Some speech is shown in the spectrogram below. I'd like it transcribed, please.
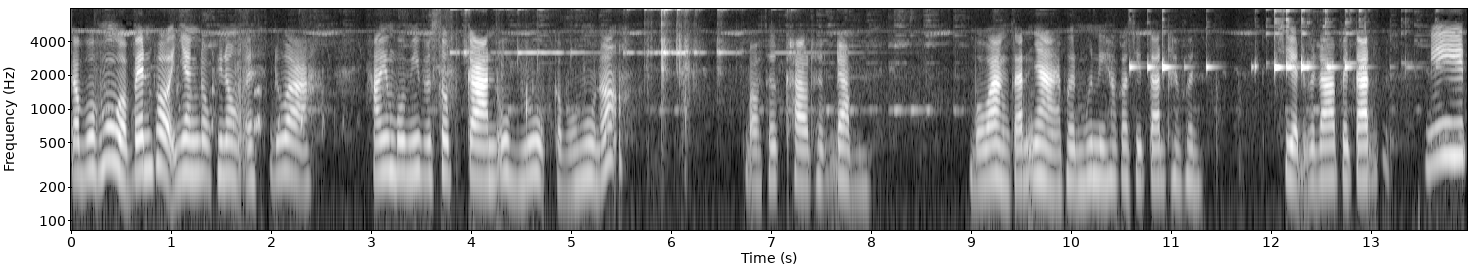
กับบ่ฮู้ว่าเป็นเพราะอิหยังดอกพี่น้องเอ้ยดูว่าเฮายังบ่มีประสบการณ์อุ้มลูกกับบ่ฮู้เนาะเบาเถิกขาวเถิกดำบ่ว่างตัดหญ้าเพิ่นมื้อนี้เขาก็สิตัดให้เพิ่นเฉียดเวลาไปตัดนิด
